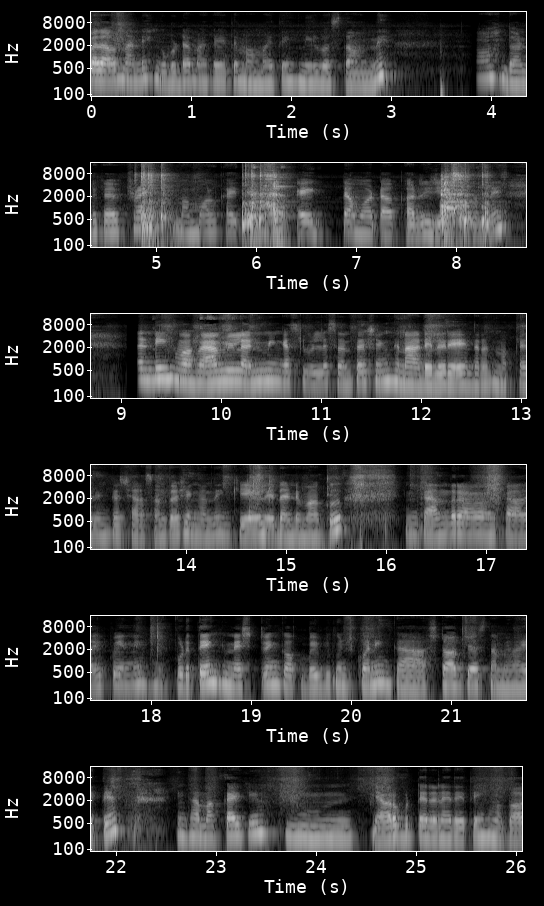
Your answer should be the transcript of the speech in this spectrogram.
పది అవుతుందండి. ఇంక బుడ్డ మాకైతే మా అమ్మ అయితే ఇంక నీళ్ళు వస్తూ ఉంది. దొండకాయ ఫ్రై. మా అమ్మ వాళ్ళకైతే ఎగ్ టమాటా కర్రీ చేసుకుంది అండి మా ఫ్యామిలీలో అన్ని ఇంకా అసలు వెళ్ళే సంతోషంగా నా డెలివరీ అయిన తర్వాత మాకు అయితే ఇంకా చాలా సంతోషంగా ఉంది. ఇంకేం లేదండి మాకు. ఇంకా అందరం ఇంకా అయిపోయింది. పుడితే ఇంక నెక్స్ట్ ఇంకొక బేబీ గుంజుకొని ఇంకా స్టాప్ చేస్తాం మేమైతే. ఇంకా మా అక్కకి ఎవరు పుట్టారు అనేది అయితే ఇంక మా బావ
